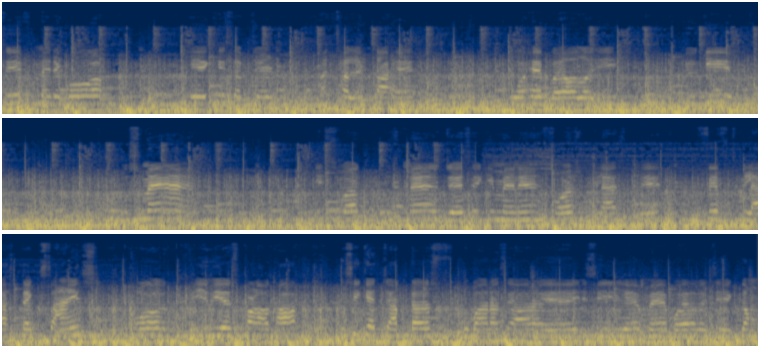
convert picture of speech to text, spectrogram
सिर्फ़ मेरे को एक ही सब्जेक्ट अच्छा लगता है। वो है बायोलॉजी क्योंकि उसमें, इस वक्त उसमें जैसे कि मैंने फ़र्स्ट क्लास से फिफ्थ क्लास तक साइंस और ई पढ़ा था, उसी के चैप्टर्स दोबारा से आ रहे हैं। इसीलिए मैं बायोलॉजी एकदम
